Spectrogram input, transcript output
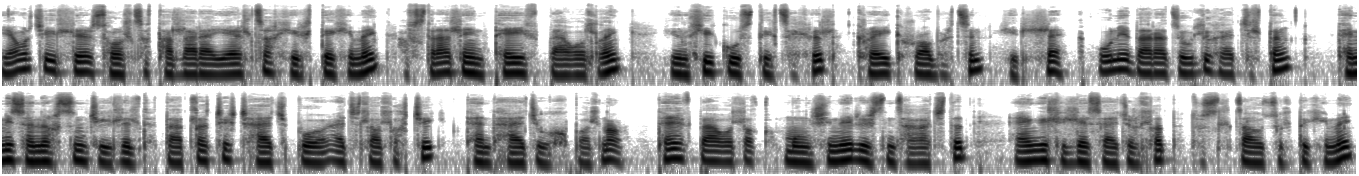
ямар чиглэлээр суралцах талаараа ярилцах хэрэгтэй хэмээн Австралийн TAFE байгууллагын ерөнхий гүйцэтгэх захирал Craig Robertson хэллээ. Үүний дараа зөвлөх ажилтан таны сонирхсон чиглэлд дадлагжигч хайж буй ажил олгогчийг танд хайж өгөх болно. TAFE байгууллага мөн шинээр ирсэн цагаачтад англи хэлээ сайжруулахад тусалцаа үзүүлдэг хэмээн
